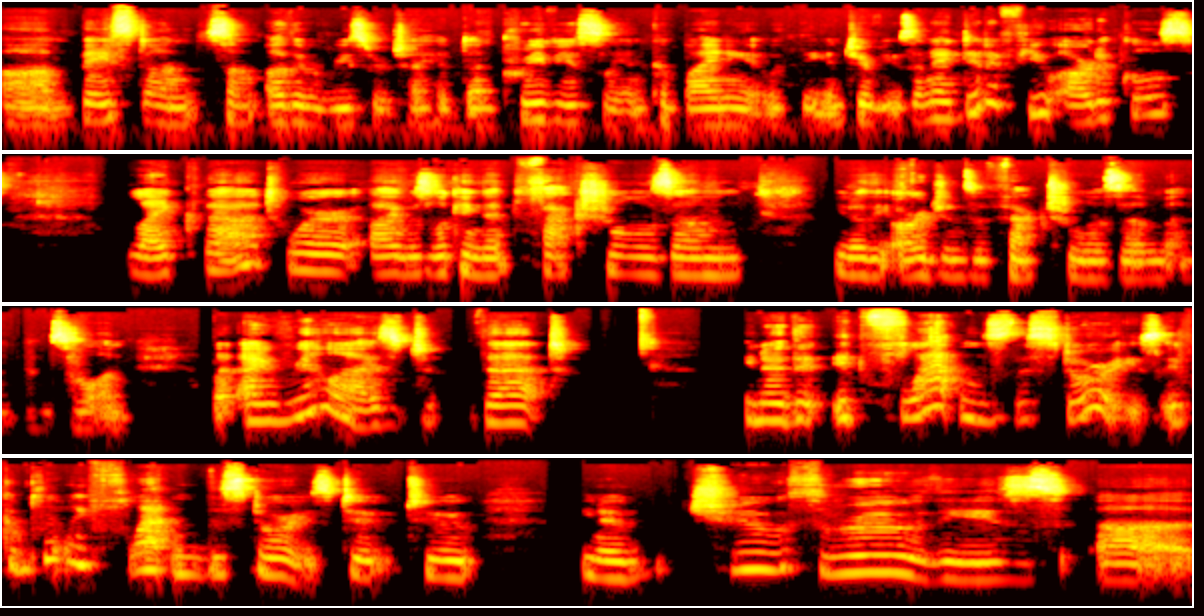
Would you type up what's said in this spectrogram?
um, based on some other research I had done previously and combining it with the interviews. And I did a few articles like that where I was looking at factionalism, you know, the origins of factionalism, and, and so on. But I realized that you know that it flattens the stories. It completely flattened the stories to to you know chew through these uh,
